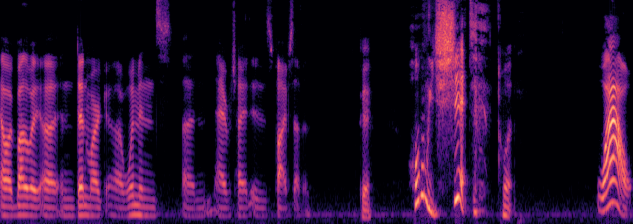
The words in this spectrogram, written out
oh, by the way, uh, in Denmark, uh, women's uh, average height is five seven. Okay. Holy shit! What? wow.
